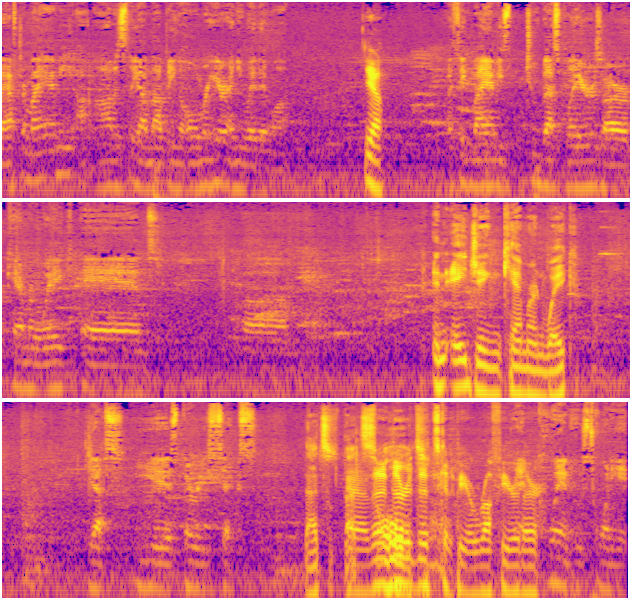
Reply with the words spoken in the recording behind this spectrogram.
go after Miami? Uh, Honestly, I'm not being a homer here. Any way they want. Yeah. I think Miami's two best players are Cameron Wake and um, an aging Cameron Wake. yes, he is 36. That's Yeah, they're, old. they're, it's going to be a rough year and there. Quinn, who's 28.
